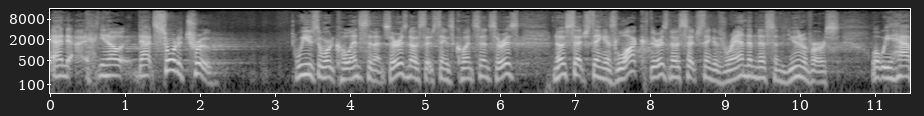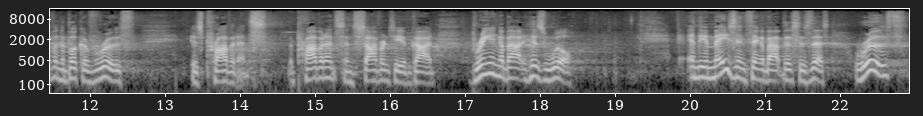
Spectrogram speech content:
And, uh, you know, that's sort of true. We use the word coincidence. There is no such thing as coincidence. There is no such thing as luck. There is no such thing as randomness in the universe. What we have in the book of Ruth is providence the providence and sovereignty of God, bringing about His will. And the amazing thing about this is this Ruth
